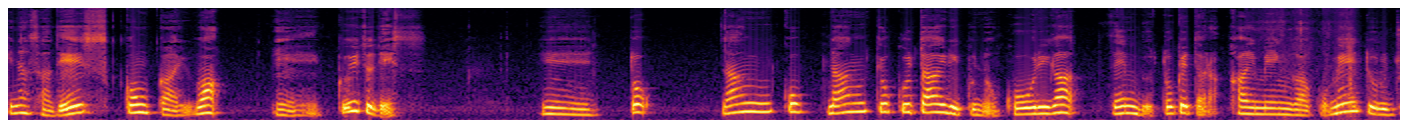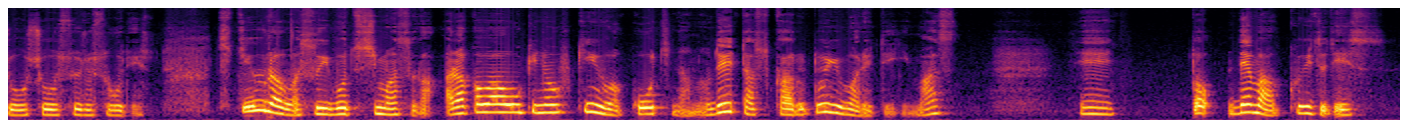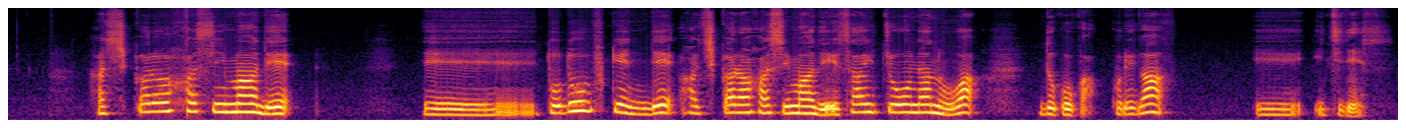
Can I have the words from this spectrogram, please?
きなさです。今回は、えー、クイズです。えー、と、南国、南極大陸の氷が全部溶けたら海面が5メートル上昇するそうです。土浦は水没しますが、荒川沖の付近は高地なので助かると言われています。えー、と、ではクイズです。端から端まで、えー、都道府県で端から端まで最長なのはどこか。これが、えー、1です。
